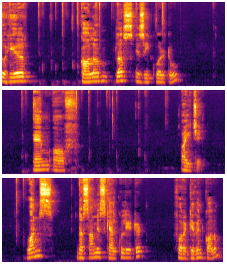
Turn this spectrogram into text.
So here column plus is equal to m of ij. Once the sum is calculated for a given column,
